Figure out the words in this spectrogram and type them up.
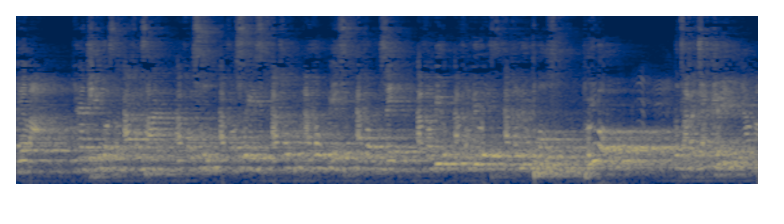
没有吧？你看苹果是 iPhone 三、iPhone 四、iPhone 四 S、iPhone 五、iPhone 五 S、iPhone 五 C、iPhone 六、iPhone 六 S、iPhone 六 Plus，同意不？那咱们讲课也一样嘛，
